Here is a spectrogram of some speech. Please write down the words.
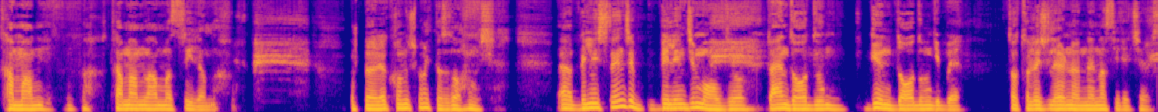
tamam tamamlanmasıyla mı? Böyle konuşmak da zormuş. E, bilinçlenince bilincim oldu. Ben doğduğum gün doğduğum gibi totolojilerin önüne nasıl geçeriz?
